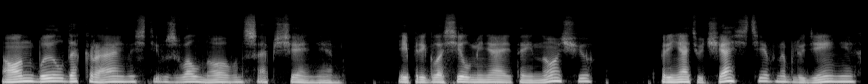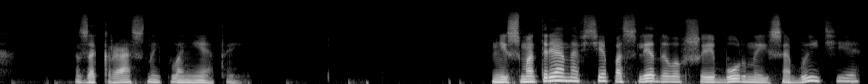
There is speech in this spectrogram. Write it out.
Он был до крайности взволнован сообщением и пригласил меня этой ночью принять участие в наблюдениях за Красной планетой. Несмотря на все последовавшие бурные события,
